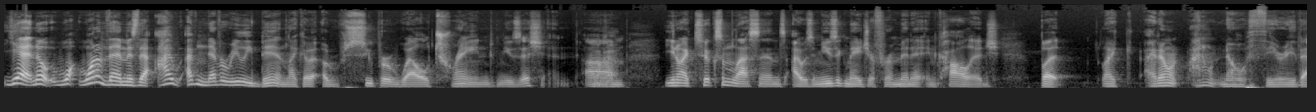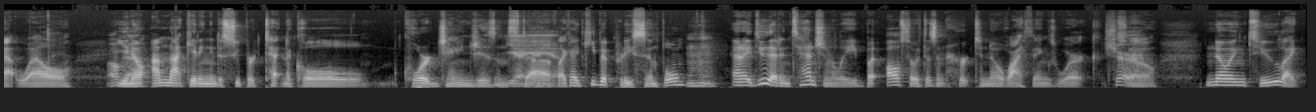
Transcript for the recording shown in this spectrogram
yeah, no. One one of them is that I I've never really been like a, a super well trained musician. Um, Okay. you know, I took some lessons. I was a music major for a minute in college, but like I don't I don't know theory that well. Okay. You know, I'm not getting into super technical chord changes and Yeah, yeah, stuff. yeah. Mm-hmm. Like I keep it pretty simple, and I do that intentionally. But also, it doesn't hurt to know why things work. Sure. So, knowing too, like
